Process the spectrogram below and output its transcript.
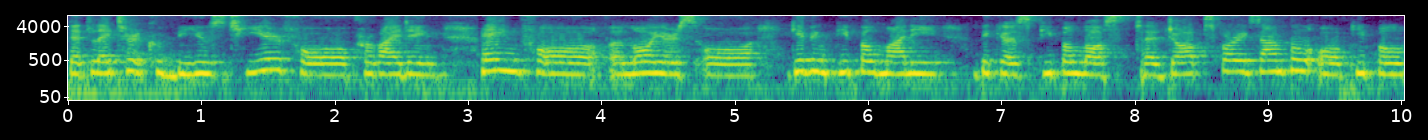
that later could be used here for providing, paying for uh, lawyers or giving people money because people lost their jobs, for example, or people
